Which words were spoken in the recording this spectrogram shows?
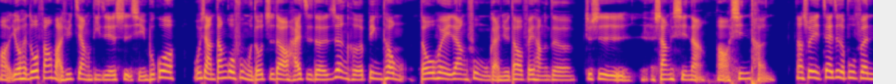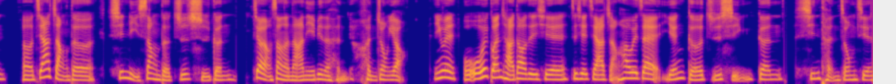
哦，有很多方法去降低这些事情。不过，我想当过父母都知道，孩子的任何病痛都会让父母感觉到非常的就是伤心呐、哦，心疼。那所以在这个部分，呃，家长的心理上的支持跟教养上的拿捏变得很很重要。因为我我会观察到这些这些家长，他会在严格执行跟心疼中间，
